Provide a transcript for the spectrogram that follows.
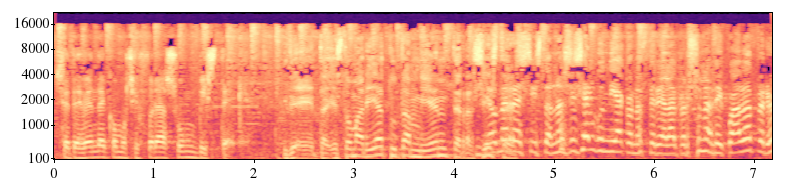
se te vende como si fueras un bistec. Y de- te- Esto, María, tú también te resistes. Yo me resisto. No sé si algún día conoceré a la persona adecuada, pero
